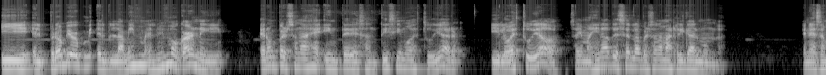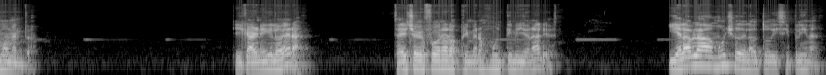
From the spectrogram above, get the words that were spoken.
Y el propio, la misma, el mismo Carnegie era un personaje interesantísimo de estudiar y lo he estudiado. O sea, imagínate ser la persona más rica del mundo en ese momento. Y Carnegie lo era. Se ha dicho que fue uno de los primeros multimillonarios. Y él hablaba mucho de la autodisciplina,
